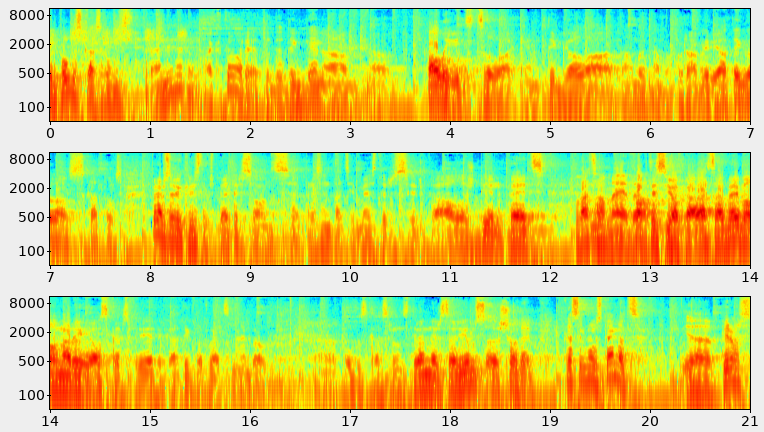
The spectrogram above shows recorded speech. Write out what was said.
ir publiskās runas treneris, lektori. Ja, tad ikdienā palīdz cilvēkiem tikt galā ar tām lietām, ar kurām ir jātiek galā uz skatuves. Protams, arī Kristofers Petersons, prezentācijas meistars, ir kā Alaska diena pēc Vecā mēbele. Faktiski jau kā vecā mēbele, un arī Oskars Priede, kā tikpat veca mēbele. Publiskās runas treneris ar jums šodien. Kas ir mūsu temats? Pirms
